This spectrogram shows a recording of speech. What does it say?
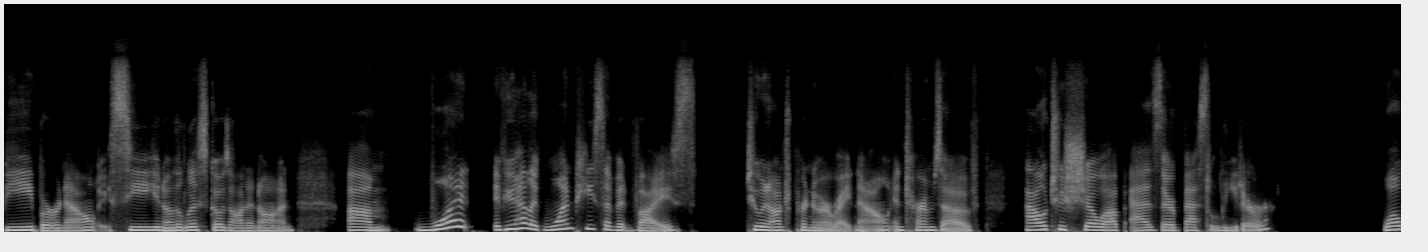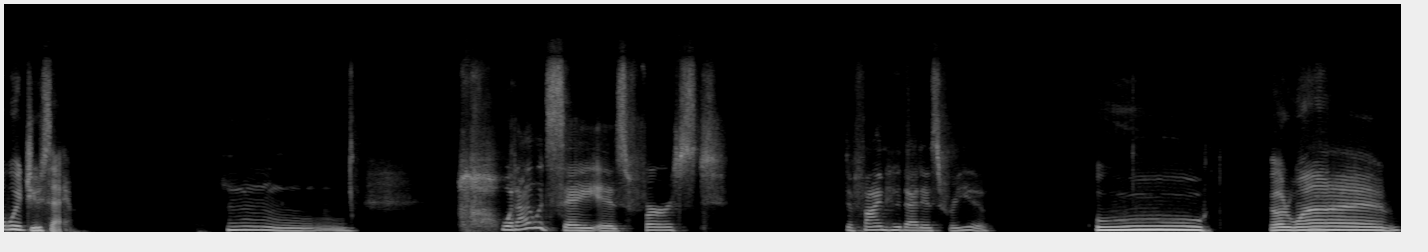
B, burnout, C, you know, the list goes on and on. Um, what, if you had like one piece of advice to an entrepreneur right now in terms of how to show up as their best leader, what would you say? Hmm. What I would say is first, define who that is for you. Ooh, good one.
